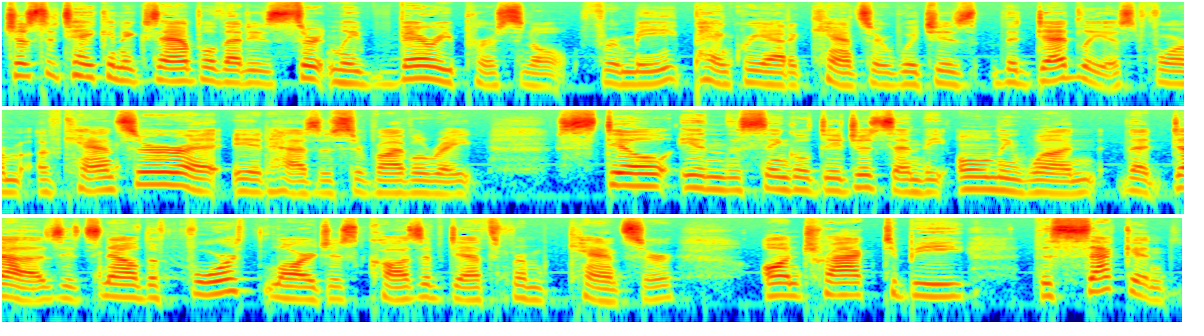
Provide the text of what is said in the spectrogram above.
just to take an example that is certainly very personal for me pancreatic cancer, which is the deadliest form of cancer. Uh, it has a survival rate still in the single digits and the only one that does. It's now the fourth largest cause of death from cancer, on track to be the second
